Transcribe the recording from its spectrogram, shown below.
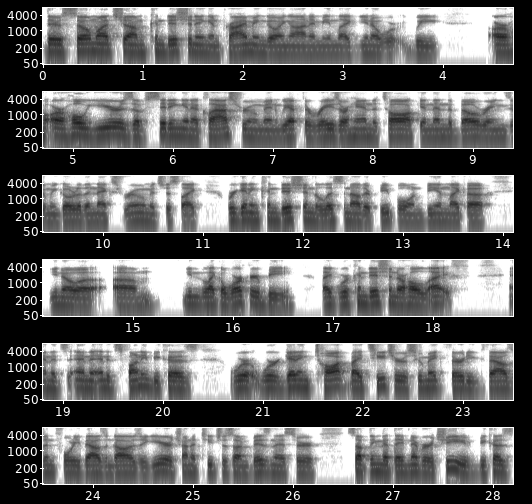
there's so much um, conditioning and priming going on. I mean, like you know, we're, we our our whole years of sitting in a classroom and we have to raise our hand to talk and then the bell rings and we go to the next room. It's just like we're getting conditioned to listen to other people and being like a you know a um you know like a worker bee. Like we're conditioned our whole life. And it's and and it's funny because we're we're getting taught by teachers who make thirty thousand, forty thousand dollars a year trying to teach us on business or something that they've never achieved because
